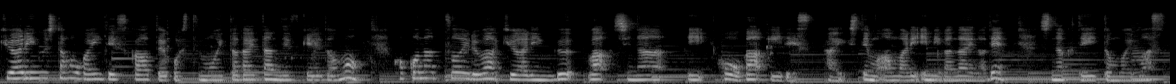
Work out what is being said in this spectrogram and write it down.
キュアリングした方がいいですかというご質問をいただいたんですけれどもココナッツオイルはキュアリングはしない方がいいです。はい、してもあんまり意味がないのでしなくていいと思います。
